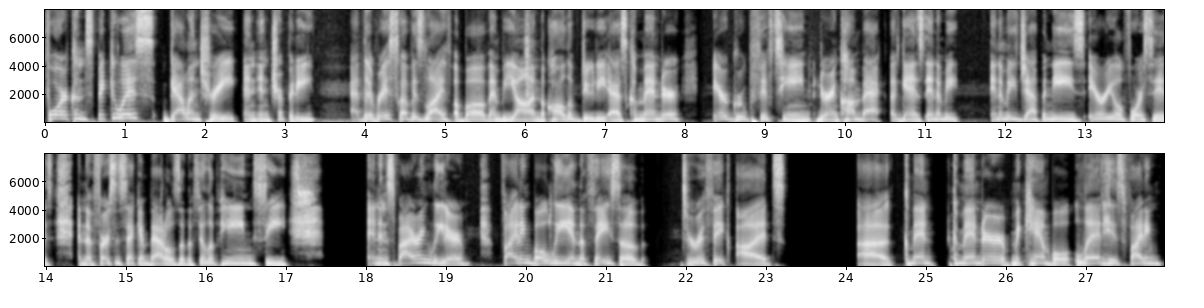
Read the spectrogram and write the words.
For conspicuous gallantry and intrepidity, at the risk of his life above and beyond the call of duty as Commander Air Group 15 during combat against enemy enemy Japanese aerial forces in the first and second battles of the Philippine Sea, an inspiring leader fighting boldly in the face of terrific odds. Uh, Command, Commander McCampbell led his fighting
